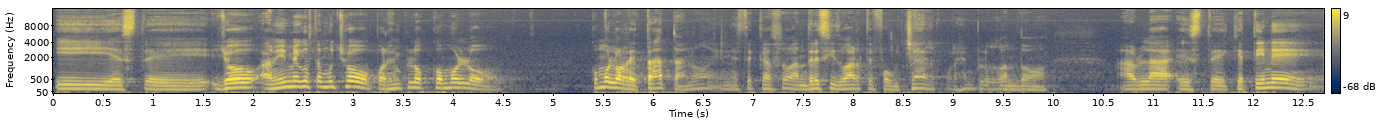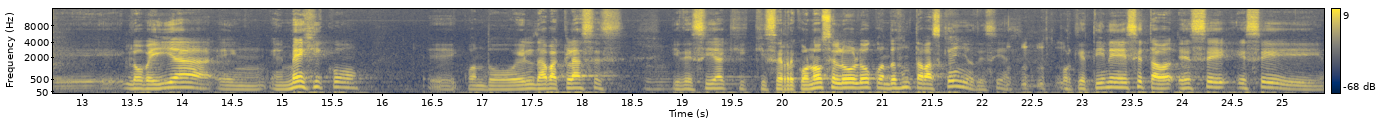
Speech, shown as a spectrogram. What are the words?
Y este, yo, a mí me gusta mucho, por ejemplo, cómo lo, cómo lo retrata, ¿no? En este caso, Andrés y Duarte Fouchard, por ejemplo, cuando habla este, que tiene, eh, lo veía en, México eh, cuando él daba clases y decía que, se reconoce luego, cuando es un tabasqueño, decía, porque tiene ese, ese, ese,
